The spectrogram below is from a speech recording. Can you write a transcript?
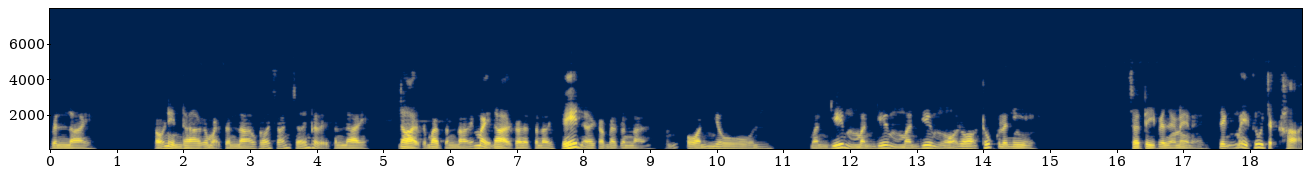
เป็นไรเขานินทาก็ไม่เป็นไรเขาสอนเสริญก็ไม่เป็นไรได้ก็ไม่เป็นไรไม่ได้ก็ไม่เป็นไรผิดอะไรก็ไม่เป็นไรมันอ่อนโยน มันยิ้มมันยิ้มมันยิ้มหัวเราะทุกกรณีสติเป็นอย่างนี้นะจึงไม่รู้จะขาด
